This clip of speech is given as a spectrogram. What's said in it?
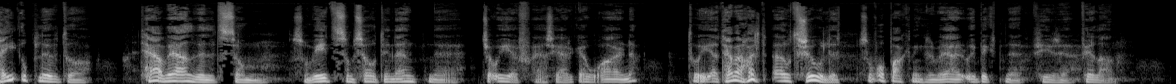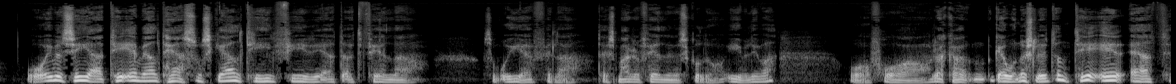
de opplevde det velvild som, som vi som så til nevntene til UF, jeg sier ikke, og Arne, Tog at det var helt utrolig som oppbakningen var i bygdene for fellene. Og jeg vil si at det er vel det som skal til for at et fella som uja fella, de smarre fellene skulle iveleva og få røkka gavun og slutten, det er at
